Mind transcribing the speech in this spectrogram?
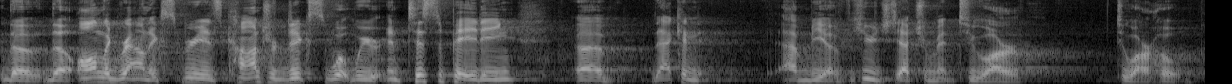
the, the on the ground experience contradicts what we're anticipating, uh, that can be a huge detriment to our, to our hope.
